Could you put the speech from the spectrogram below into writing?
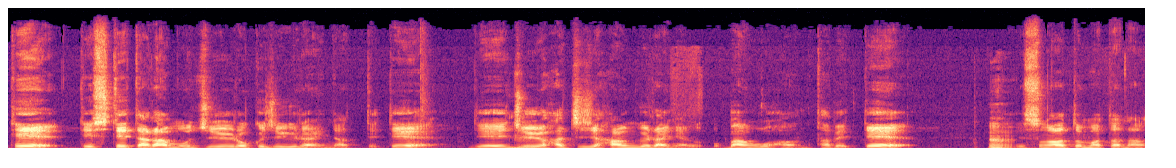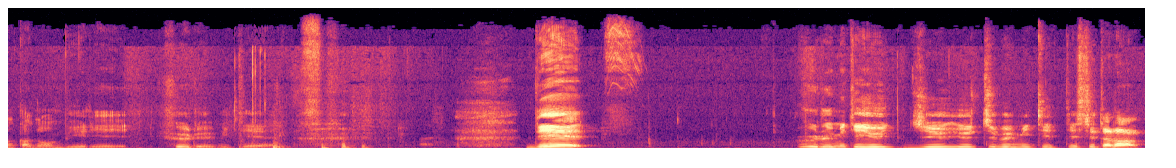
てでしてたらもう16時ぐらいになっててで18時半ぐらいには晩ご飯食べて、うん。でその後またなんかのんびりフル見て。でフル見て You- YouTube 見てってしてたら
